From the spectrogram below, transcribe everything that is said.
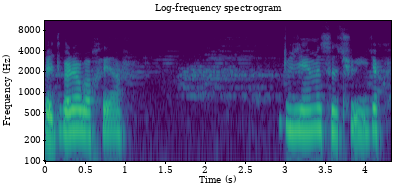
Edgar'a bak ya. Üzerime sıçrayacak.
